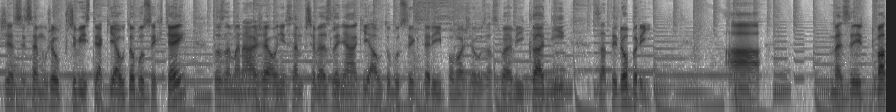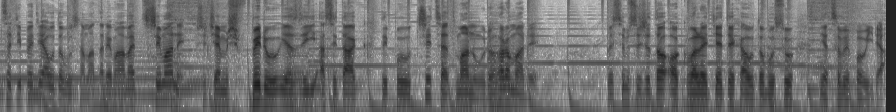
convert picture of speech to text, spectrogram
že si se můžou přivízt, jaký autobusy chtějí. To znamená, že oni sem přivezli nějaký autobusy, který považují za své výkladní, za ty dobrý. A mezi 25 autobusama tady máme tři many, přičemž v PIDu jezdí asi tak typu 30 manů dohromady. Myslím si, že to o kvalitě těch autobusů něco vypovídá.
